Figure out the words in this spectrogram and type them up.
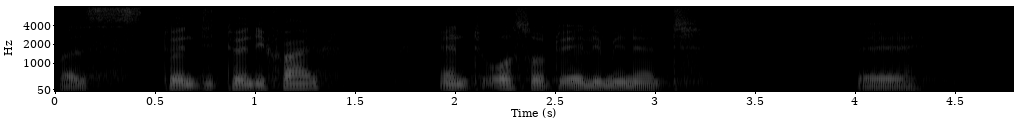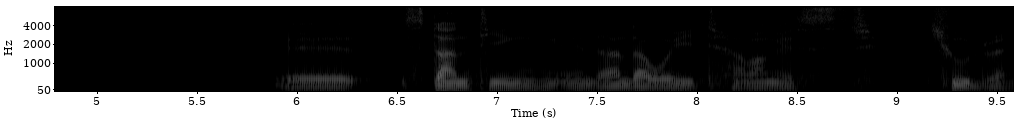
by 2025, and also to eliminate uh, uh, stunting and underweight amongst children.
